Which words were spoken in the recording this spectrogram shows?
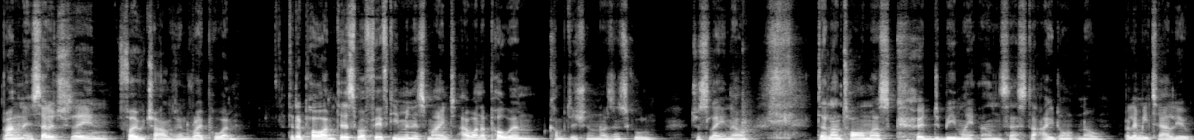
but I'm gonna, instead of just saying five challenge, I'm going to write poem. I did a poem. Did this about 15 minutes, mind. I won a poem competition when I was in school, just let you know. Dylan Thomas could be my ancestor, I don't know. But let me tell you,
